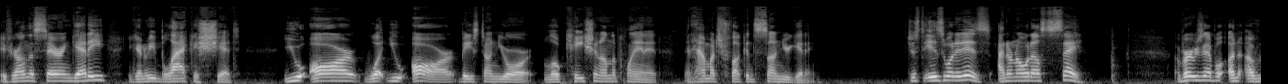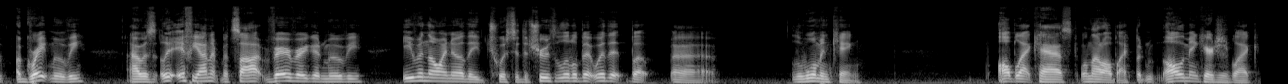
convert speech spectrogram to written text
If you're on the Serengeti, you're going to be black as shit. You are what you are based on your location on the planet and how much fucking sun you're getting. Just is what it is. I don't know what else to say. For example, an, a, a great movie. I was iffy on it, but saw it. Very, very good movie. Even though I know they twisted the truth a little bit with it, but uh, The Woman King. All black cast. Well, not all black, but all the main characters are black.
